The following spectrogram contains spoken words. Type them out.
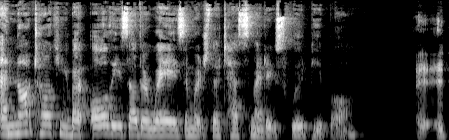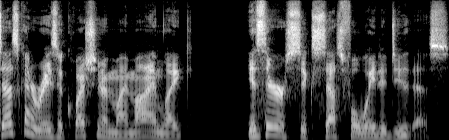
and not talking about all these other ways in which their tests might exclude people. It does kind of raise a question in my mind like, is there a successful way to do this?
